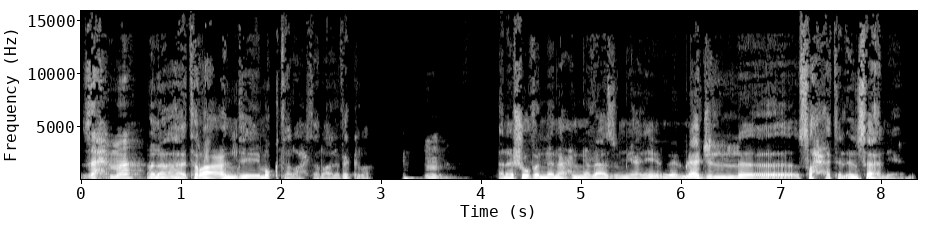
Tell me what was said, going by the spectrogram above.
زحمة. أنا ترى عندي مقترح ترى على فكرة. مم. أنا أشوف اننا إحنا لازم يعني من أجل آه، صحة الإنسان يعني.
